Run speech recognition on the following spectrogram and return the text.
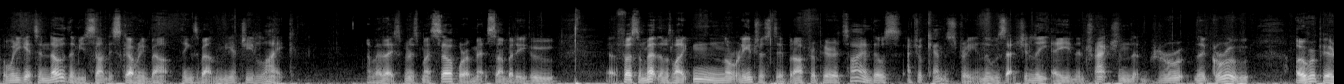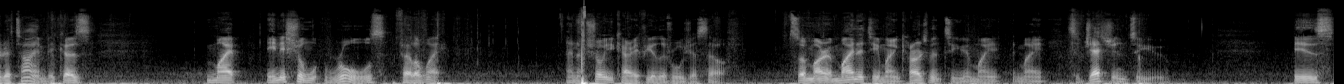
But when you get to know them, you start discovering about things about them you actually like. I've had that experience myself where I met somebody who, at first I met them, was like, mm, not really interested. But after a period of time, there was actual chemistry and there was actually an attraction that grew, that grew over a period of time because my initial rules fell away. And I'm sure you carry a few of those rules yourself. So my reminder to you, my encouragement to you, my my suggestion to you is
